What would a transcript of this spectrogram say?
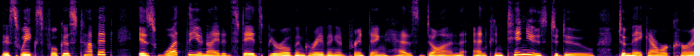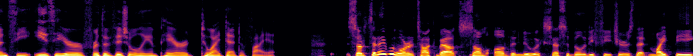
This week's focus topic is what the United States Bureau of Engraving and Printing has done and continues to do to make our currency easier for the visually impaired to identify it. So, today we want to talk about some of the new accessibility features that might be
